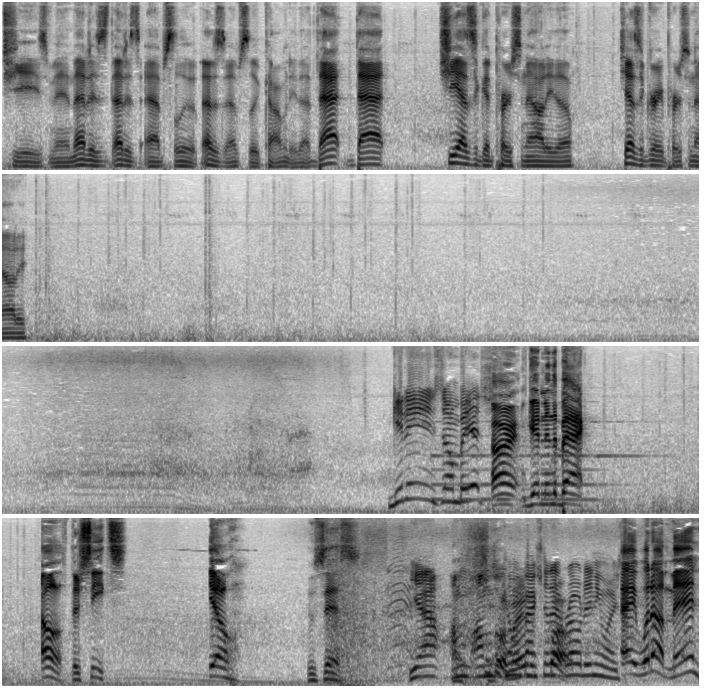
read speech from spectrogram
Jeez, man, that is that is absolute that is absolute comedy. That that that she has a good personality though. She has a great personality. Get in, some bitch. All right, I'm getting in the back. Oh, there's seats. Yo, who's this? Yeah, I'm, I'm What's up, coming man? back What's to that up? road anyways. Hey, what up, man?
